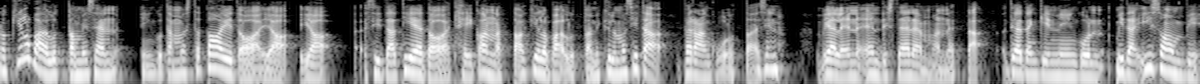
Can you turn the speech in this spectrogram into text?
No kilpailuttamisen niin kuin tämmöistä taitoa ja, ja sitä tietoa, että hei kannattaa kilpailuttaa, niin kyllä mä sitä peräänkuuluttaisin vielä entistä enemmän, että tietenkin niin kuin, mitä isompi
